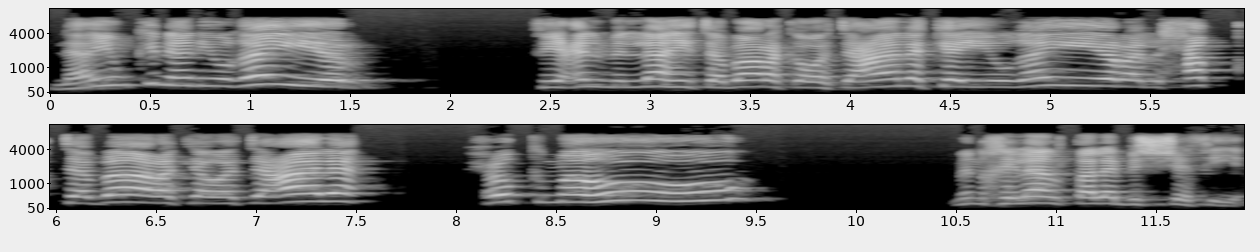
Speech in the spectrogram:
لا يمكن أن يغير في علم الله تبارك وتعالى كي يغير الحق تبارك وتعالى حكمه من خلال طلب الشفيع.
